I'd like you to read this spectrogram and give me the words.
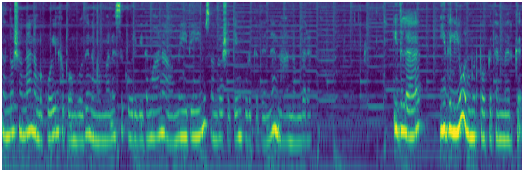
சந்தோஷம் தான் நம்ம கோயிலுக்கு போகும்போது நம்ம மனசுக்கு ஒரு விதமான அமைதியும் சந்தோஷத்தையும் கொடுக்குதுன்னு நான் நம்புகிறேன் இதில் இதுலேயும் ஒரு முற்போக்குத்தன்மை இருக்குது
